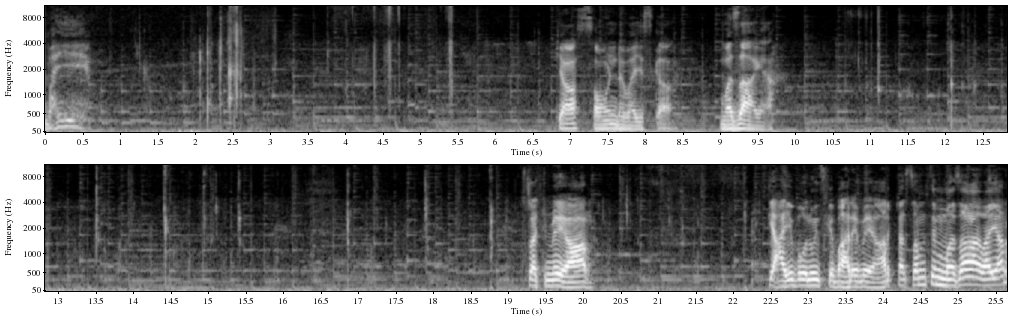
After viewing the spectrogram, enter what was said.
भाई। क्या साउंड है भाई इसका? मज़ा आ गया। सच में यार, क्या ही बोलूँ इसके बारे में यार? कसम से मज़ा आ रहा है यार,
